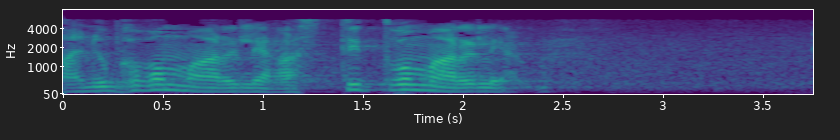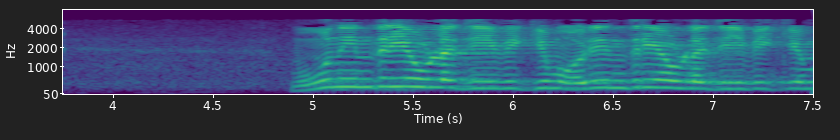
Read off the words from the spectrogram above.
അനുഭവം മാറില്ല അസ്തിത്വം മാറില്ല. മൂന്ന് ഇന്ദ്രിയമുള്ള ജീവിക്കും ഒരു ഇന്ദ്രിയമുള്ള ജീവിക്കും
